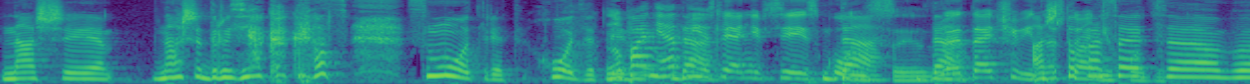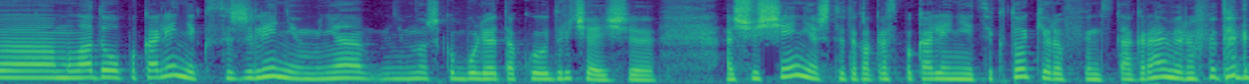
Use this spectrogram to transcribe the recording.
наши, наши друзья как раз смотрят, ходят. Ну, понятно, да. если они все исконцы. Да, да. Это очевидно, А что, они касается э, молодого поколения, к сожалению, у меня немножко более такое удручающее ощущение, что это как раз поколение тиктокеров, инстаграмеров и так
